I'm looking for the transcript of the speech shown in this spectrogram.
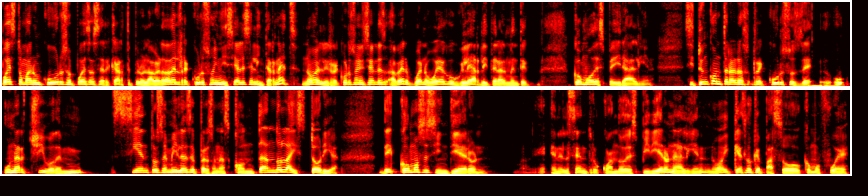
Puedes tomar un curso, puedes acercarte, pero la verdad el recurso inicial es el Internet, ¿no? El recurso inicial es, a ver, bueno, voy a googlear literalmente cómo despedir a alguien. Si tú encontraras recursos de un archivo de cientos de miles de personas contando la historia de cómo se sintieron en el centro cuando despidieron a alguien, ¿no? Y qué es lo que pasó, cómo fue.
